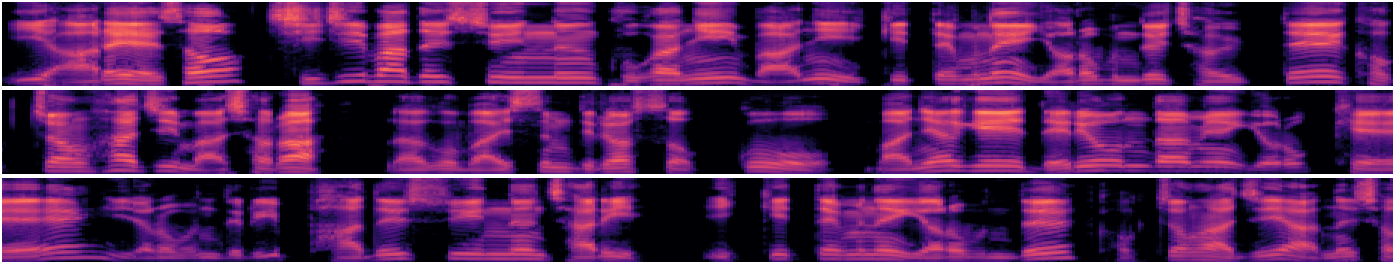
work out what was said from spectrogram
이 아래에서 지지받을 수 있는 구간이 많이 있기 때문에 여러분들 절대 걱정하지 마셔라 라고 말씀드렸었고 만약에 내려온다면 이렇게 여러분들이 받을 수 있는 자리 있기 때문에 여러분들 걱정하지 않으셔도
